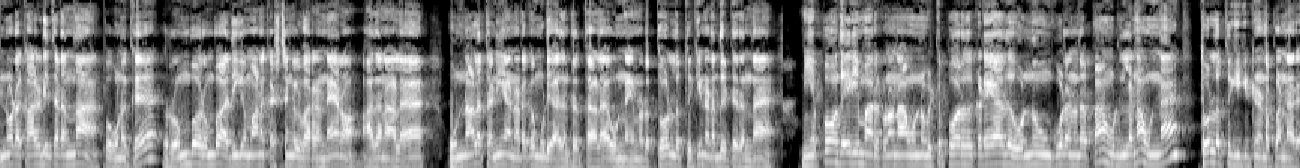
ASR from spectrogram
என்னோட காலடி தடம் தான் இப்போ உனக்கு ரொம்ப ரொம்ப அதிகமான கஷ்டங்கள் வர நேரம். அதனால் உன்னால் தனியாக நடக்க முடியாதுன்றதால உன்னை என்னோட தோளில் தூக்கி நடந்துகிட்டு இருந்தேன். நீ எப்பவும் தைரியமாக இருக்கணும். நான் உன்னை விட்டு போகிறது கிடையாது. ஒன்று உன் கூட நடப்பேன். இல்லைன்னா உன்னை தோளில் தூக்கிக்கிட்டு நடப்பேன்னாரு.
